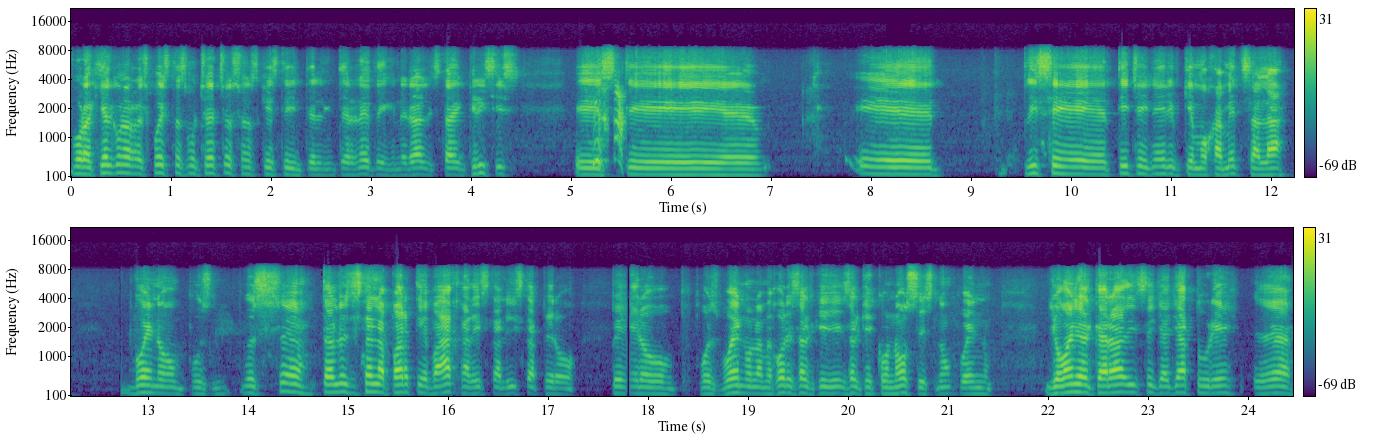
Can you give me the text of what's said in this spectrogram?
por aquí algunas respuestas, muchachos. Es que este, el Internet en general está en crisis. Este, eh, dice TJ Native que Mohamed Salah, bueno, pues, pues eh, tal vez está en la parte baja de esta lista, pero, pero pues bueno, lo mejor es el que, es el que conoces, ¿no? Bueno, Giovanni Alcaraz dice Yaya Touré. Eh,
